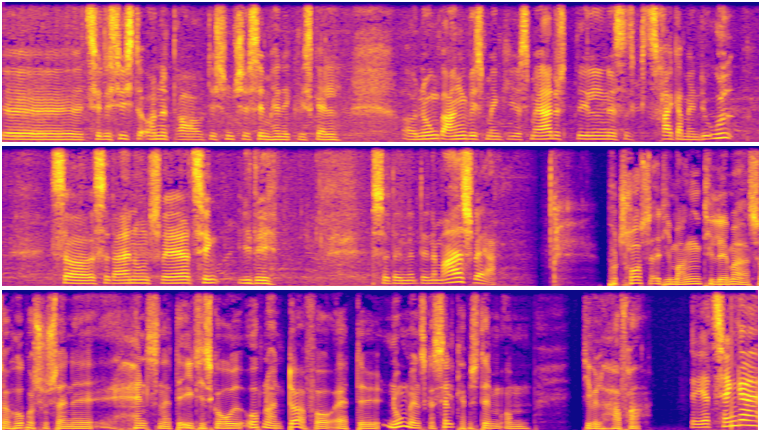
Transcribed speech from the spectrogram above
øh, til det sidste åndedrag. Det synes jeg simpelthen ikke, vi skal. Og nogle gange, hvis man giver smertestillende, så trækker man det ud. Så, så der er nogle svære ting i det. Så den, den er meget svær. På trods af de mange dilemmaer, så håber Susanne Hansen, at det etiske råd åbner en dør for, at øh, nogle mennesker selv kan bestemme, om de vil herfra. Jeg tænker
